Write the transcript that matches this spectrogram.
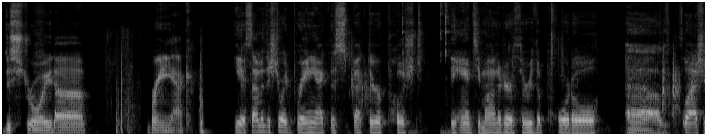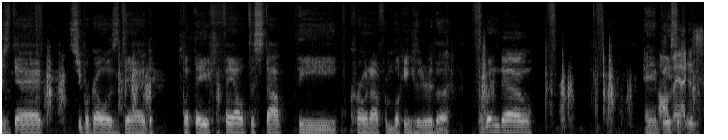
destroyed uh Brainiac. yeah, Simon destroyed Brainiac. The Spectre pushed the Anti Monitor through the portal. Um, Flash is dead. Supergirl is dead. But they failed to stop the Krona from looking through the, the window. And Oh basically, man, I just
